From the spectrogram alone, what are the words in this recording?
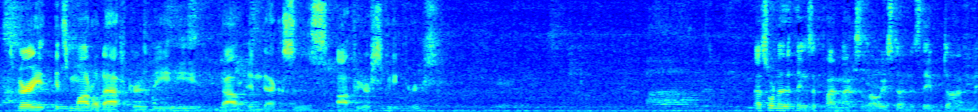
It's very, it's modeled after the Valve Index's off-ear speakers. That's one of the things that Pimax has always done is they've done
